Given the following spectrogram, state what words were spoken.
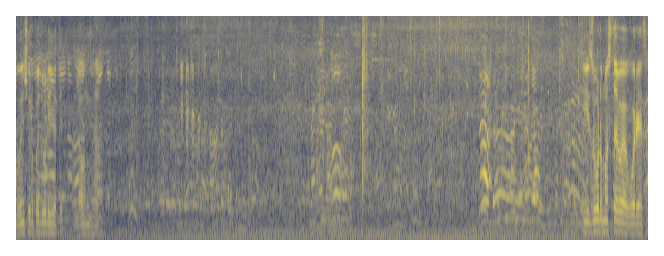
दोनशे रुपये जोडी घेते लावून घ्या. ही जोड मस्त आहे बघा गोऱ्याचा.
